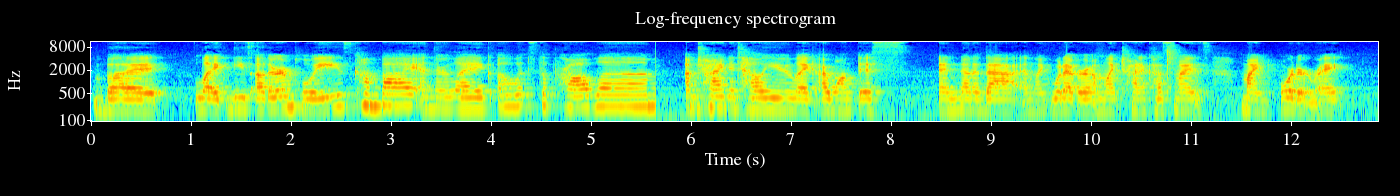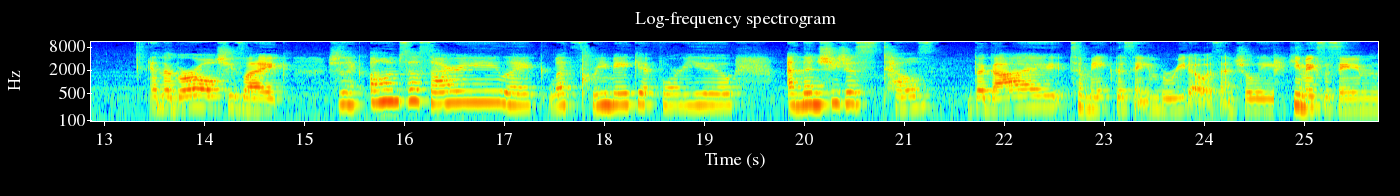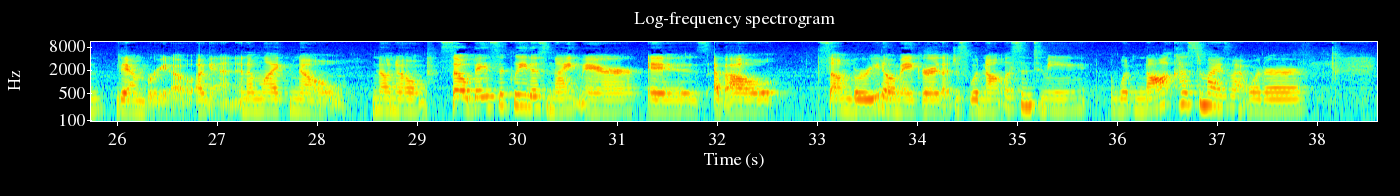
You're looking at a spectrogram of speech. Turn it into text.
but like these other employees come by and they're like oh what's the problem? I'm trying to tell you like i want this and none of that and like whatever. I'm like trying to customize my order right? And the girl she's like she's like oh i'm so sorry. Like let's remake it for you. And then she just tells the guy to make the same burrito essentially. He makes the same damn burrito again. And i'm like no. No no. So basically this nightmare is about some burrito maker that just would not listen to me would not customize my order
